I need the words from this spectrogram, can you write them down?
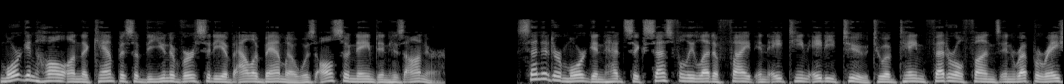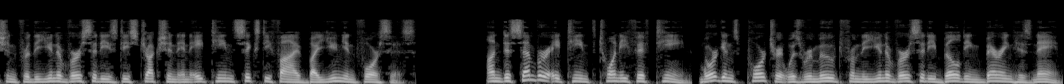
Morgan Hall on the campus of the University of Alabama was also named in his honor. Senator Morgan had successfully led a fight in 1882 to obtain federal funds in reparation for the university's destruction in 1865 by Union forces. On December 18, 2015, Morgan's portrait was removed from the university building bearing his name.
